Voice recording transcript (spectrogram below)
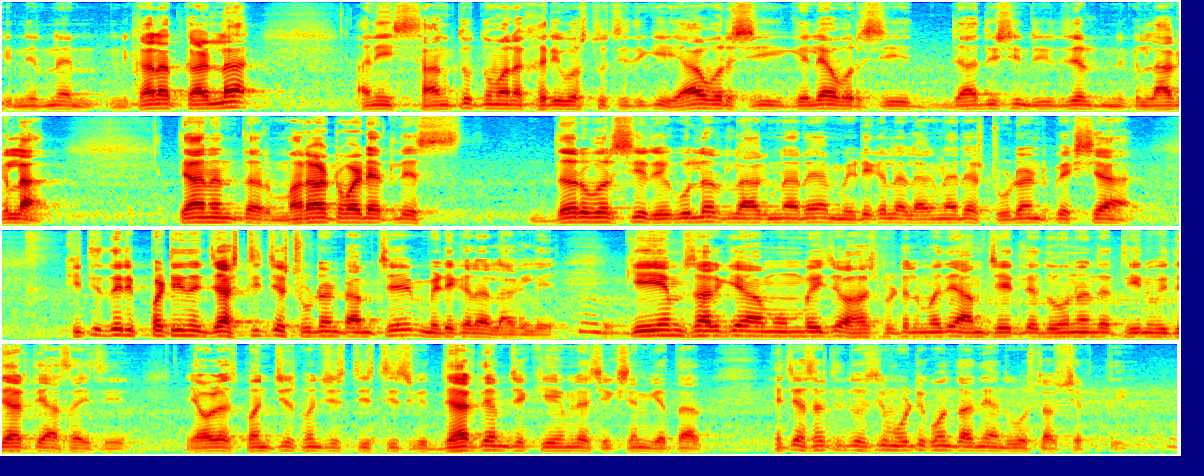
निर्णय निकालात काढला. आणि सांगतो तुम्हाला खरी वस्तुस्थिती की यावर्षी गेल्या वर्षी ज्या दिवशी रिझल्ट लागला त्यानंतर मराठवाड्यातले दरवर्षी रेग्युलर लागणाऱ्या मेडिकलला लागणाऱ्या स्टुडंटपेक्षा कितीतरी पटीने जास्तीचे स्टुडंट आमचे मेडिकलला लागले. के एमसारख्या मुंबईच्या हॉस्पिटलमध्ये आमच्या इथले दोन आणि तीन विद्यार्थी असायचे. यावेळेस पंचवीस पंचवीस तीस तीस विद्यार्थी आमचे के एमला शिक्षण घेतात. ह्याच्यासाठी दुसरी मोठी कोणता ज्ञान गोष्ट असू शकते?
